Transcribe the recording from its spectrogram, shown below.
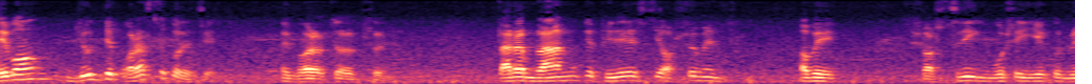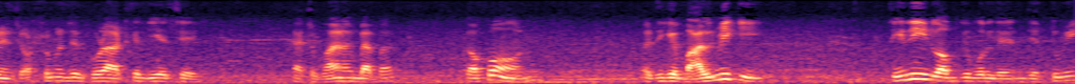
এবং যুদ্ধে পরাস্ত করেছে ওই ভরতর সৈন্য তারা ম্লান মুখে ফিরে এসছে, অশ্বমেধ হবে। সস্ত্রীক বসে ইয়ে করবেন অশ্বমেধের ঘোড়া আটকে দিয়েছে। একটা ভয়ানক ব্যাপার। তখন ওইদিকে বাল্মীকি, তিনি লবকে বললেন যে, তুমি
